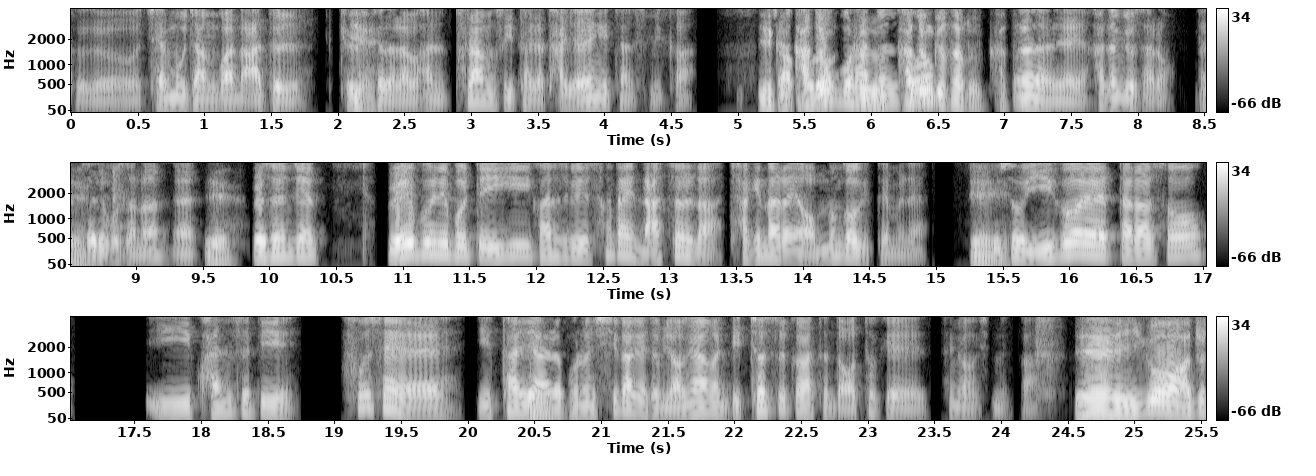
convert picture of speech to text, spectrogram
그 재무장관 아들 교육해달라고 하는 프랑스, 이탈리아 다 여행했지 않습니까? 예. 자, 그 가정 그런 걸그 하면서- 가정교사를 갔죠. 예, 예, 예, 가정교사로 예. 데리고서는. 예. 예. 그래서 이제 외부인이 볼 때 이 관습이 상당히 낯설다. 자기 나라에 없는 거기 때문에. 예. 그래서 이거에 따라서 이 관습이 후세에 이탈리아를 보는 시각에 좀 영향을 미쳤을 것 같은데 어떻게 생각하십니까? 예, 이거 아주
